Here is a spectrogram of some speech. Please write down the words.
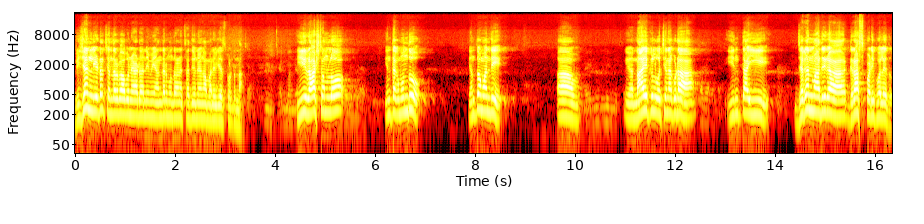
విజన్ లీడర్ చంద్రబాబు నాయుడు అని మీ అందరి ముందర సద్వినియోగంగా మనవి చేసుకుంటున్నా. ఈ రాష్ట్రంలో ఇంతకుముందు ఎంతోమంది నాయకులు వచ్చినా కూడా ఇంత ఈ జగన్ మాదిరిగా గ్రాస్ పడిపోలేదు.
